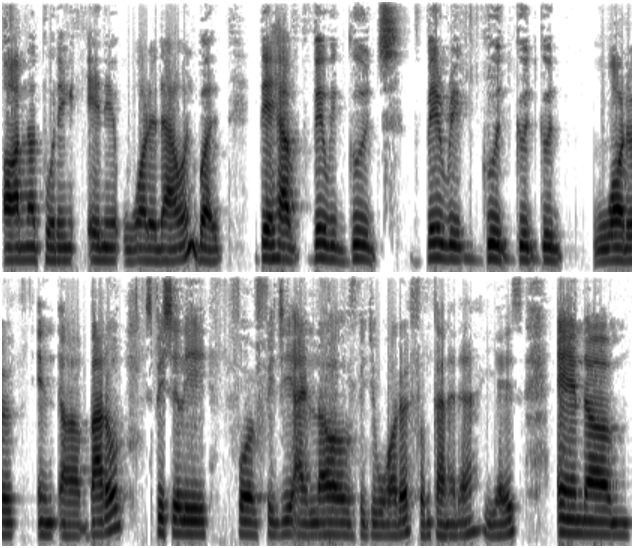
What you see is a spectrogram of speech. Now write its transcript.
or I'm not putting any water down, but they have very good, very good, good, good water in uh, bottle, especially for Fiji. I love Fiji water from Canada. Yes, and um,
